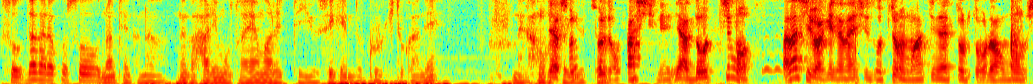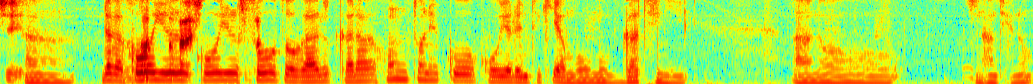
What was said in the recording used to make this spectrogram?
そう、だからこそ、なんていうのかな、なんか張本謝れっていう世間の空気とかね、なんかもっと言うと、それそれでおかしいね。いや、どっちも正しいわけじゃないし、どっちも間違えとると俺は思うし、うんだからこういうこういう騒動があるから、本当にこう、こういう連的はもう、もうガチに、あのーなんていうの、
